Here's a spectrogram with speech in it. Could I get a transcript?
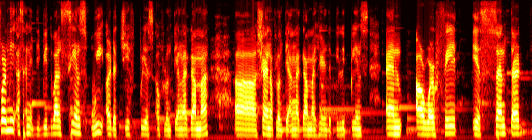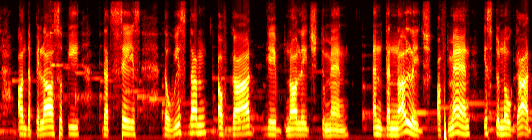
For me as an individual, since we are the chief priest of Luntiangagama, uh, Shrine of Luntiangagama here in the Philippines, and our faith is centered on the philosophy that says the wisdom of God gave knowledge to man, and the knowledge of man is to know God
